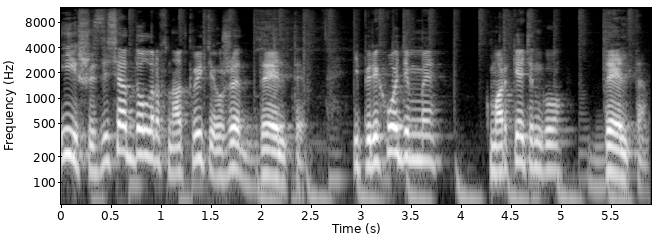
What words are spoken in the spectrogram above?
и 60 долларов на открытие уже дельты. И переходим мы к маркетингу дельта.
